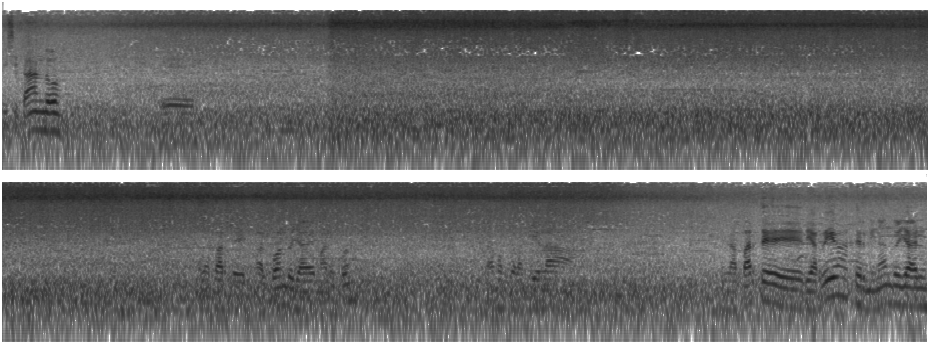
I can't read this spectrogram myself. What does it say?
visitando. Eh, la parte al fondo ya del malecón. Estamos por aquí en la, en la parte de, arriba, terminando ya el, el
